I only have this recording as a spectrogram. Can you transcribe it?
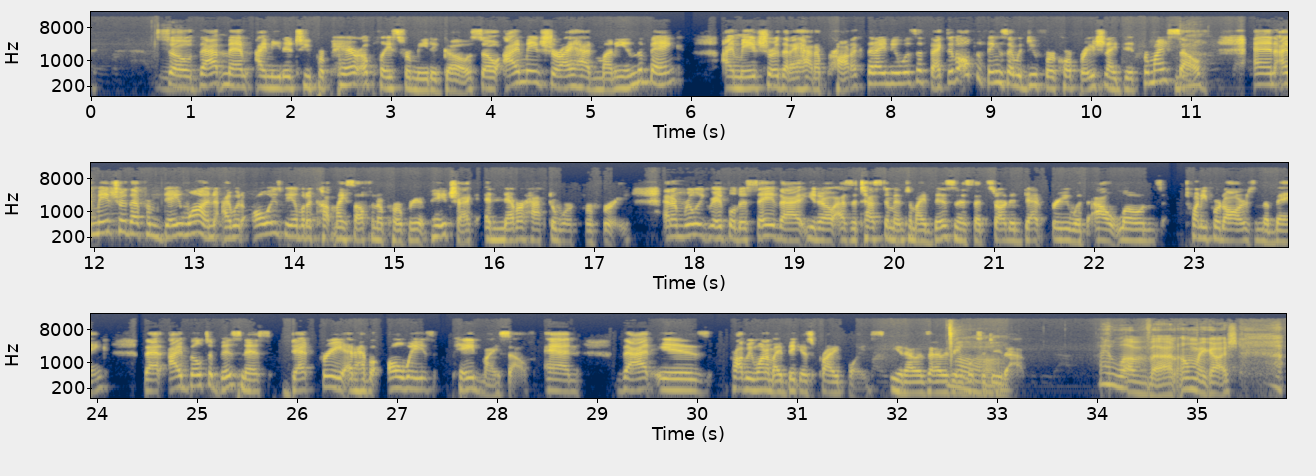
So that meant I needed to prepare a place for me to go. So I made sure I had money in the bank. I made sure that I had a product that I knew was effective. All the things I would do for a corporation, I did for myself. Yeah. And I made sure that from day one, I would always be able to cut myself an appropriate paycheck and never have to work for free. And I'm really grateful to say that, you know, as a testament to my business that started debt free without loans $24 in the bank that I built a business debt free and have always paid myself. And that is probably one of my biggest pride points, you know, is that I was able to do that. I love that. Oh my gosh.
